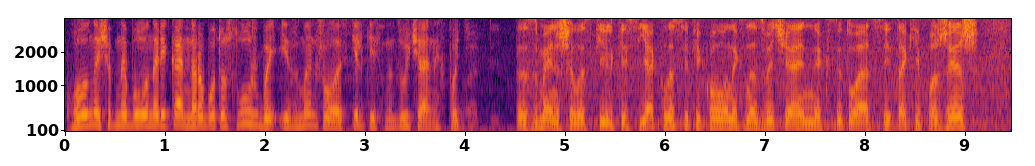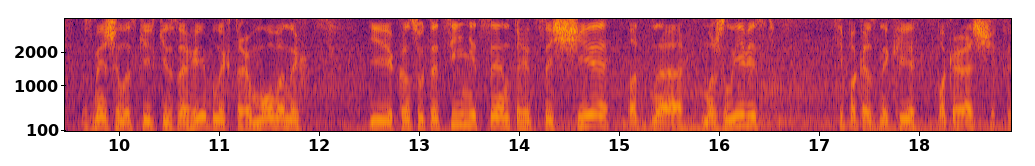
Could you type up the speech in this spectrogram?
Головне, щоб не було нарікань на роботу служби і зменшувалась кількість надзвичайних подій. Зменшилась кількість як класифікованих надзвичайних ситуацій, так і пожеж. Зменшилась кількість загиблих, травмованих. І консультаційні центри це ще одна можливість ці показники покращити,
